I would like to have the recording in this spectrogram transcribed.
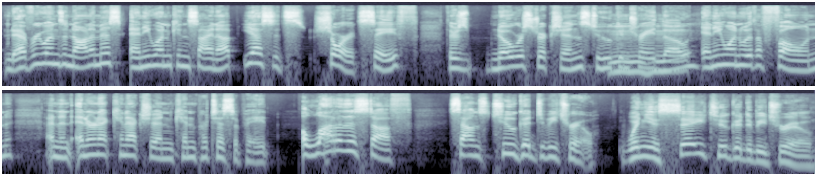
And everyone's anonymous, anyone can sign up. Yes, it's sure, it's safe. There's no restrictions to who can trade though. Mm-hmm. Anyone with a phone and an internet connection can participate. A lot of this stuff sounds too good to be true. When you say too good to be true,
